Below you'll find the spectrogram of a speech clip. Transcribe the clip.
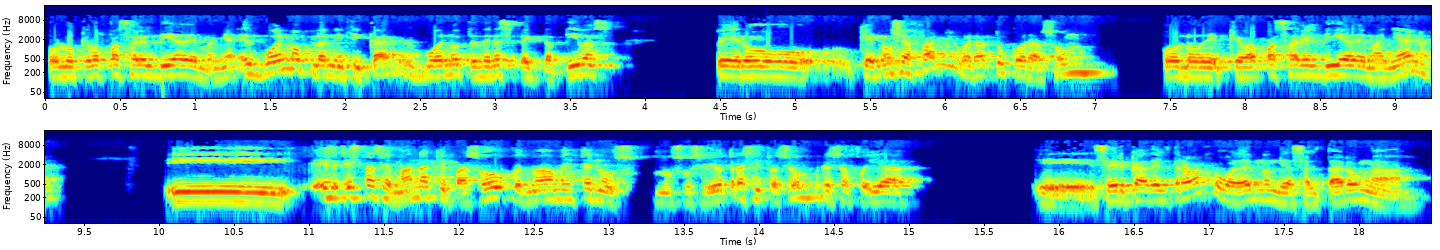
Por lo que va a pasar el día de mañana. Es bueno planificar, es bueno tener expectativas, pero que no se afane, ¿verdad? Tu corazón por lo de que va a pasar el día de mañana. Y esta semana que pasó, pues nuevamente nos, nos sucedió otra situación, pero esa fue ya eh, cerca del trabajo, ¿verdad? En donde asaltaron a,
